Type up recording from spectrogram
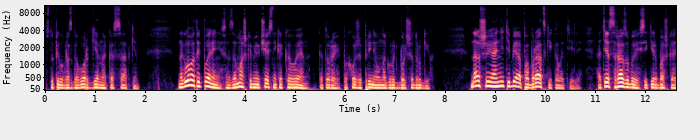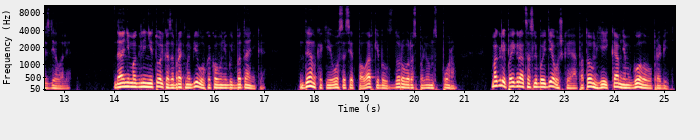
вступил в разговор Гена Касаткин. Нагловатый парень с замашками участника КВН, который, похоже, принял на грудь больше других. Наши, они тебя по-братски колотили, а те сразу бы секир башка сделали. Да они могли не только забрать мобилу у какого-нибудь ботаника. Дэн, как и его сосед по лавке, был здорово распален спором. Могли поиграться с любой девушкой, а потом ей камнем голову пробить.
